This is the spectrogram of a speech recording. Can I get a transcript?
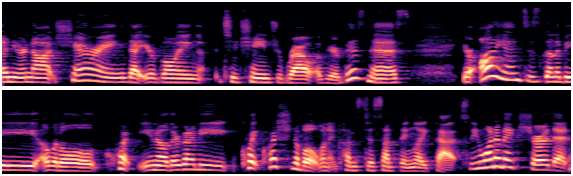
and you're not sharing that you're going to change the route of your business, your audience is going to be a little, you know, they're going to be quite questionable when it comes to something like that. So you want to make sure that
